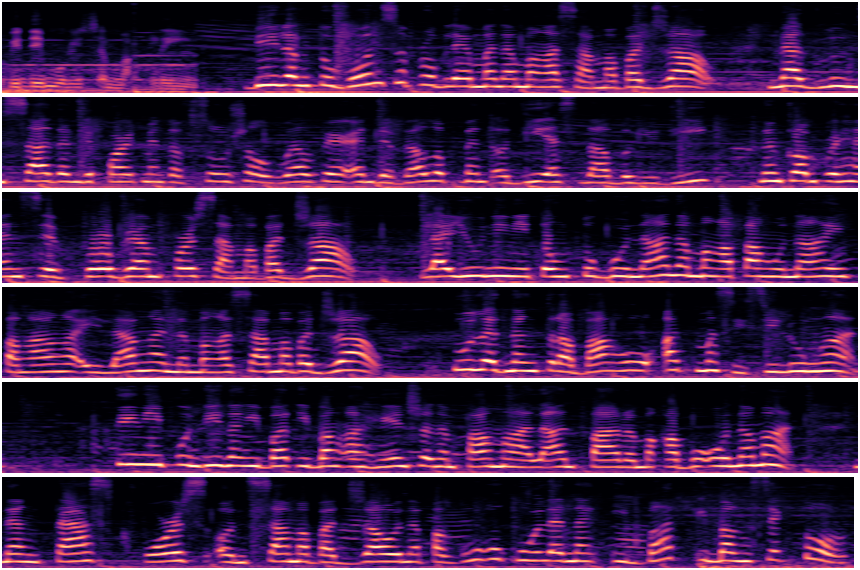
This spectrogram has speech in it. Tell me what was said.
pwede mo rin siya maklaim. Bilang tugon sa problema ng mga Sama Badjao, naglunsad ang Department of Social Welfare and Development o DSWD ng Comprehensive Program for Sama Badjao. Layunin nitong tugunan ang mga pangunahing pangangailangan ng mga Sama Badjao tulad ng trabaho at masisilungan. Tinipon din ng iba't ibang ahensya ng pamahalaan para makabuo naman ng Task Force on Sama Badjao na pag-uukulan ng iba't ibang sektor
